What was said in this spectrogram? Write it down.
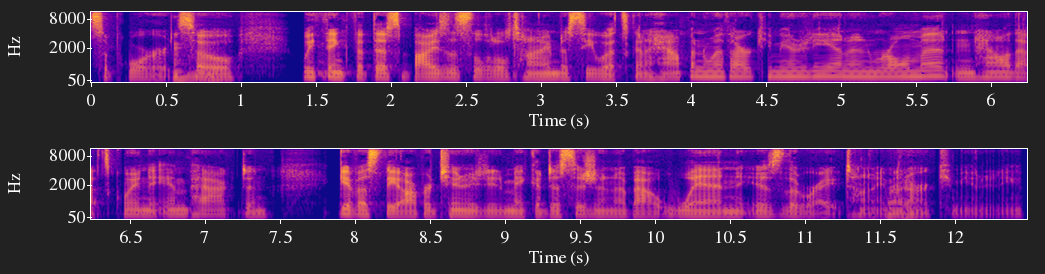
support. So we think that this buys us a little time to see what's going to happen with our community and enrollment and how that's going to impact and give us the opportunity to make a decision about when is the right time Right. in our community.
